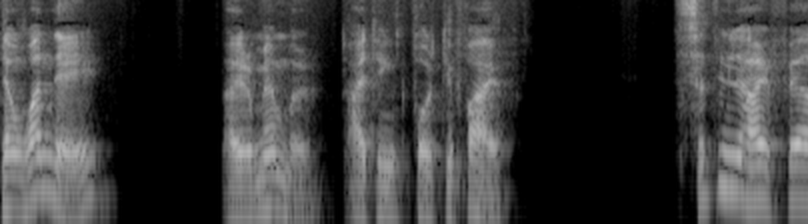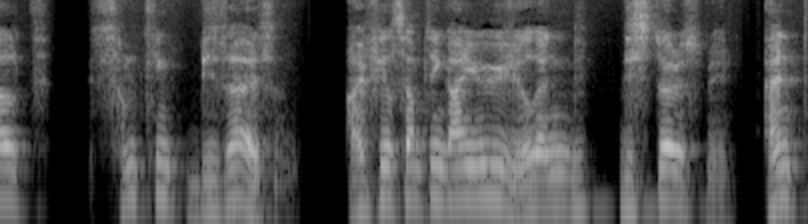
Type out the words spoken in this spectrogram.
Then one day, I remember, I think 45, suddenly I felt something bizarre. I feel something unusual and disturbs me. And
